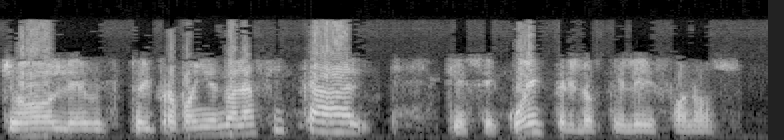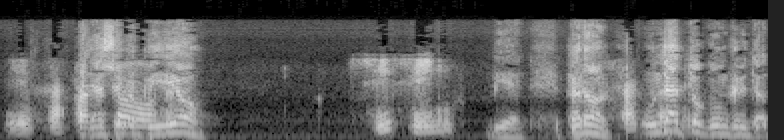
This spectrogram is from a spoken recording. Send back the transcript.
yo le estoy proponiendo a la fiscal que secuestre los teléfonos de estas personas. ¿Ya se lo pidió? Sí, sí. Bien. Perdón, un dato concreto.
